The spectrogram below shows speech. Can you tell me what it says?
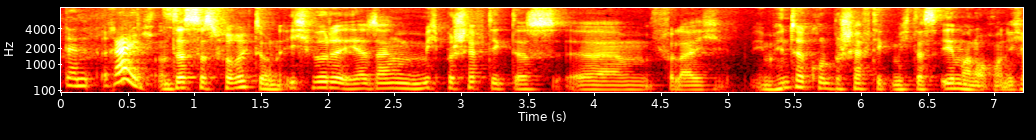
dann reicht's. Und das ist das Verrückte. Und ich würde eher sagen, mich beschäftigt das ähm, vielleicht im Hintergrund beschäftigt mich das immer noch. Und ich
